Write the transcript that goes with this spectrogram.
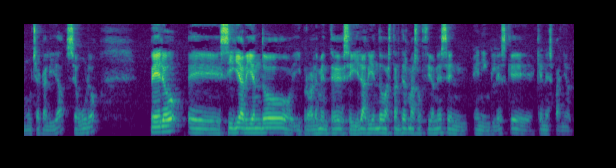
mucha calidad, seguro, pero eh, sigue habiendo y probablemente seguirá habiendo bastantes más opciones en, inglés que, que, en español.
